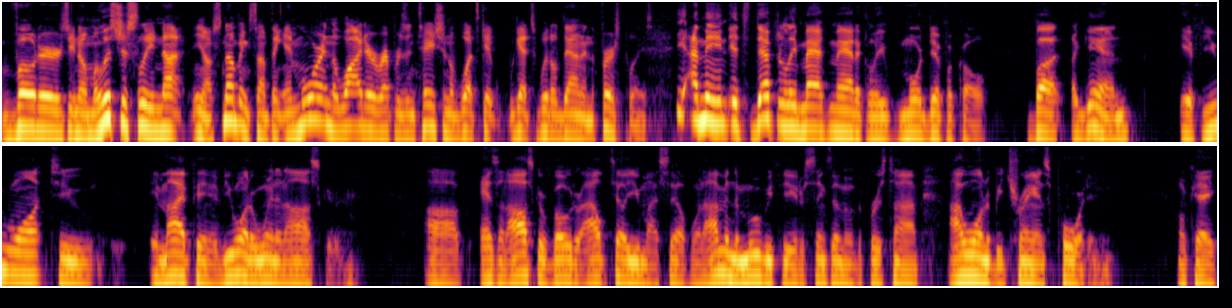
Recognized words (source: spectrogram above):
voters, you know, maliciously not you know snubbing something, and more in the wider representation of what's get gets whittled down in the first place. yeah, I mean, it's definitely mathematically more difficult. But again, if you want to, in my opinion, if you want to win an Oscar, uh, as an Oscar voter, I'll tell you myself, when I'm in the movie theater seeing something for the first time, I want to be transported. Okay,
